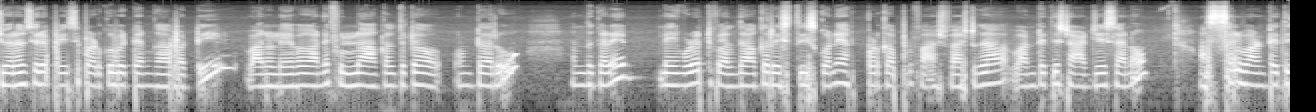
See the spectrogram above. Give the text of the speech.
జ్వరం సిరప్ వేసి పడుకోబెట్టాను కాబట్టి వాళ్ళు లేవగానే ఫుల్ ఆకలితో ఉంటారు. అందుకని నేను కూడా ట్వెల్వ్ దాకా రెస్ట్ తీసుకొని అప్పటికప్పుడు ఫాస్ట్ ఫాస్ట్గా వంట అయితే స్టార్ట్ చేశాను. అస్సలు వంట అయితే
